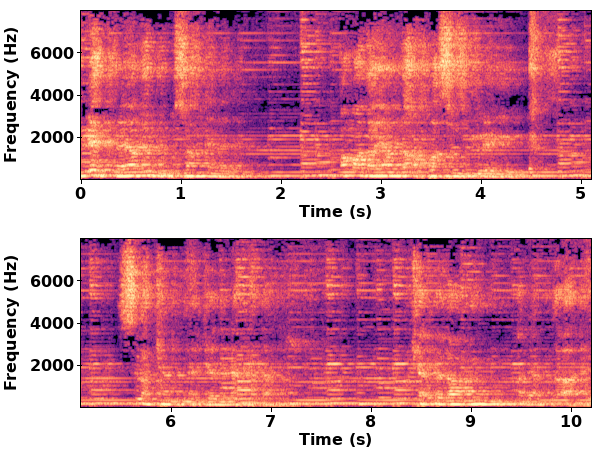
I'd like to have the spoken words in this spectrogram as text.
Yürek dayanırdı bu sahnelere. Ama dayandı Abbas'ın yüreği. Sıra kendine gelene kadar. Kerbela'nın alemdarı,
